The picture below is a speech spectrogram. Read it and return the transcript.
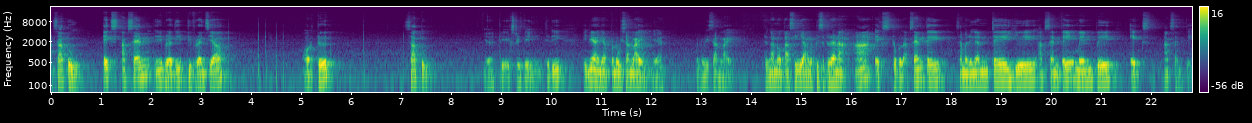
1. X aksen ini berarti diferensial order 1. Ya, dx dt ini. Jadi ini hanya penulisan lain ya. Penulisan lain dengan notasi yang lebih sederhana. A X double aksen T sama dengan C Y aksen T min B X aksen T.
